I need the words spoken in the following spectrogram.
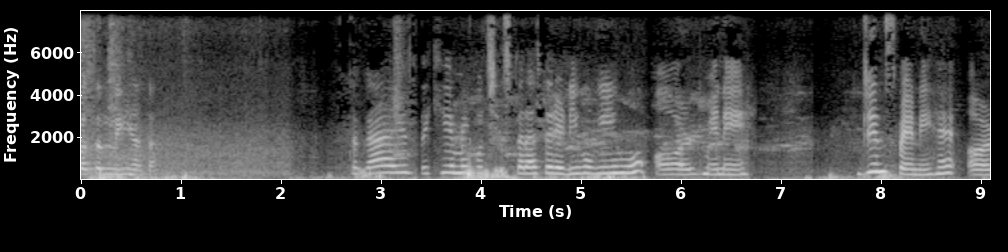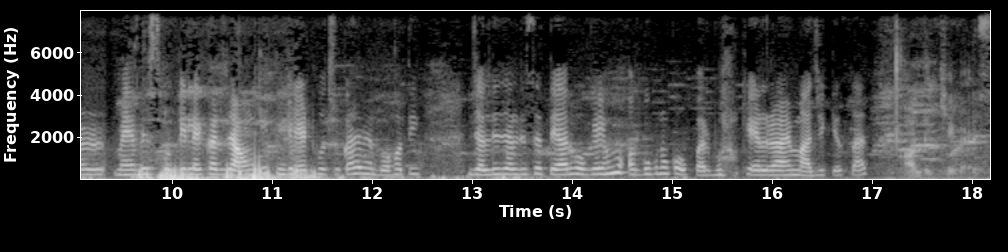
पसंद नहीं आता। सो गाइस देखिए, मैं कुछ इस तरह से रेडी हो गई हूँ और मैंने जीन्स पहनी है और मैं अभी स्कूटी लेकर जाऊँगी क्योंकि लेट हो चुका है। मैं बहुत ही जल्दी जल्दी से तैयार हो गई हूँ और गुगनों को ऊपर खेल रहा है माजी के साथ। और देखिए गाइस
